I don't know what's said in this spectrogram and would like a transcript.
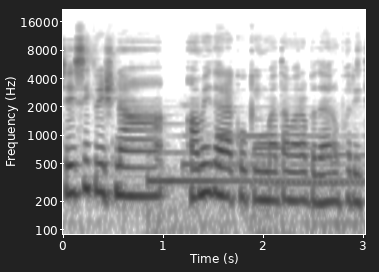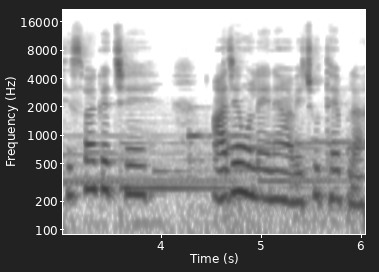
જય શ્રી કૃષ્ણ. અમી ધારા કુકિંગમાં તમારા બધાનું ફરીથી સ્વાગત છે. આજે હું લઈને આવી છું થેપલા.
